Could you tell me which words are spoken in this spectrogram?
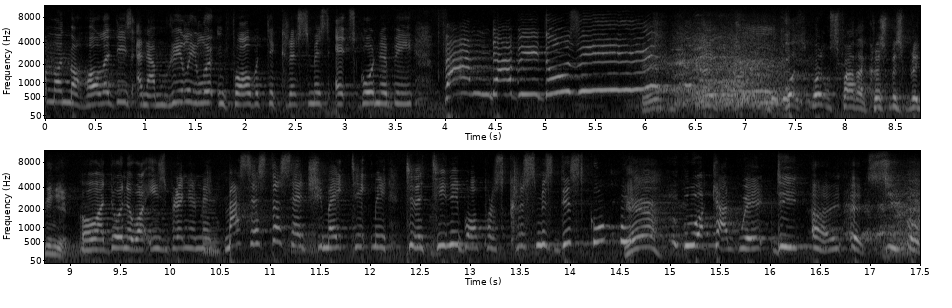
I'm on the holidays, and I'm really looking forward to Christmas. It's going to be fan-dabby-dozy. Eh? What's, what's Father Christmas bringing you? Oh, I don't know what he's bringing me. My sister said she might take me to the Teeny Boppers Christmas disco. Yeah. Oh, I can't wait. D-I-S-C-O.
